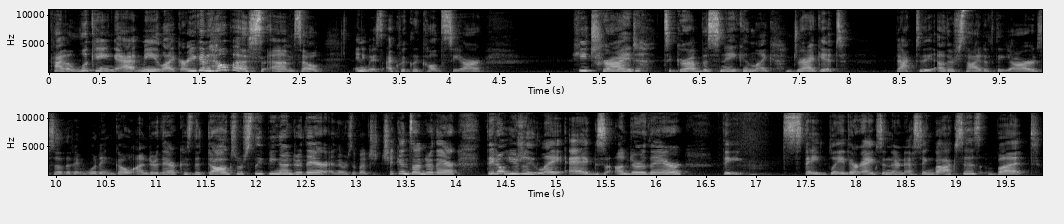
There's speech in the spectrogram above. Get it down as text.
kind of looking at me like are you gonna help us? Um, so anyways i quickly called cr he tried to grab the snake and like drag it back to the other side of the yard so that it wouldn't go under there because the dogs were sleeping under there and there was a bunch of chickens under there. They don't usually lay eggs under there. They they lay their eggs in their nesting boxes, but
